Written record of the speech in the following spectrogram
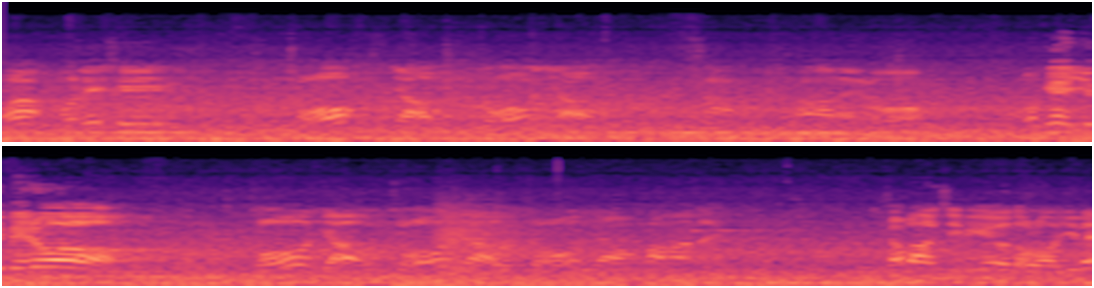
好啦，我呢次左右左右三翻返嚟咯。OK，預備咯。左右左右左右翻返嚟，走翻去自己嗰度咯，預備。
